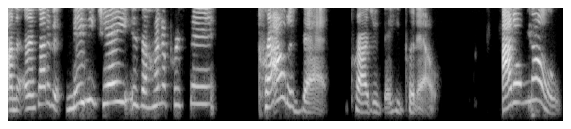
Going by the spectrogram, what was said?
on the other side of it, maybe Jay is 100% proud of that project that he put out. I don't know.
